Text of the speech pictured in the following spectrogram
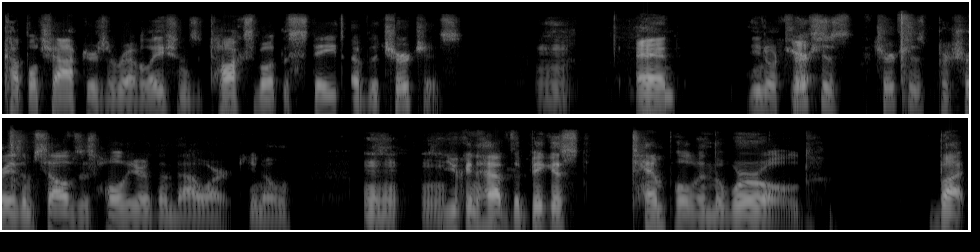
couple chapters of revelations it talks about the state of the churches Mhm, and you know Yes. churches churches portray themselves as holier than thou art you know mhm, mhm. you can have the biggest temple in the world but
